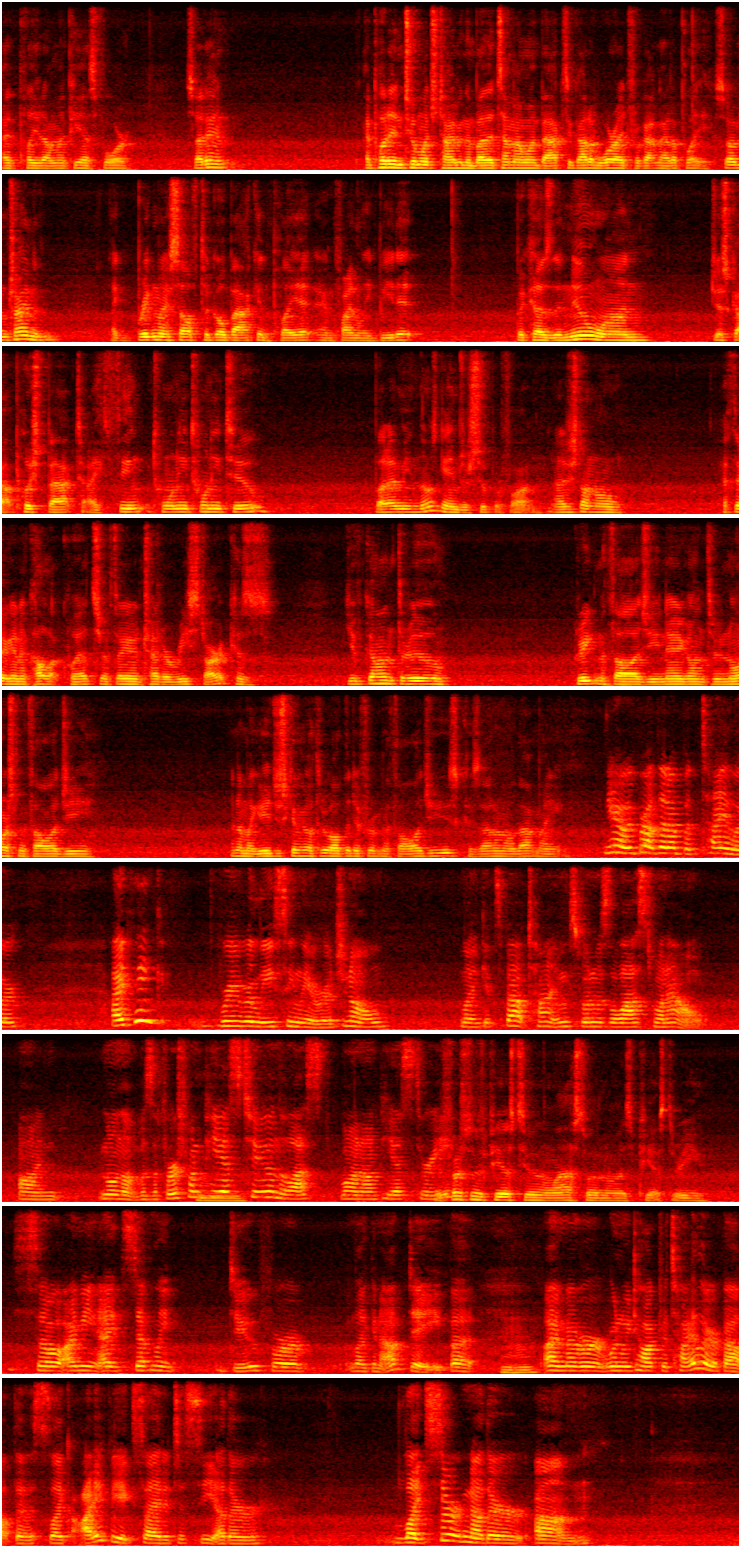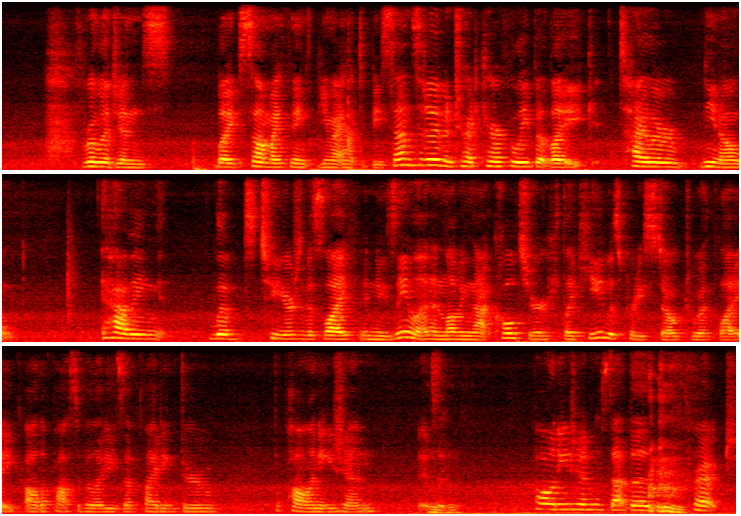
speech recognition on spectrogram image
I've played on my PS4. So I didn't. I put in too much time, and then by the time I went back to God of War, I'd forgotten how to play. So I'm trying to like bring myself to go back and play it and finally beat it because the new one just got pushed back to I think 2022. But I mean, those games are super fun. I just don't know if they're going to call it quits or if they're going to try to restart because you've gone through Greek mythology, now you're going through Norse mythology. And I'm like, are you just going to go through all the different mythologies? Because I don't know, that might. Yeah, we brought that up with Tyler. I think re-releasing the original, like it's about time. 'cause when was the last one out? On, well, no, was the first one Hmm. PS2 and the last one on PS3? The first one was PS2 and the last one was PS3. So I mean, it's definitely due for like an update. But Mm-hmm. I remember when we talked with Tyler about this. Like, I'd be excited to see other, like certain other um religions. Like some, I think you might have to be sensitive and tread carefully. But like Tyler, you know, having lived two years of his life in New Zealand and loving that culture, like he was pretty stoked with like all the possibilities of fighting through the Polynesian. Is it Mhm. Polynesian? Is that the correct?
